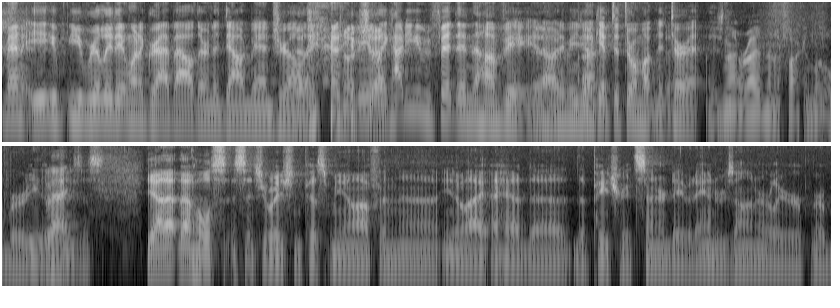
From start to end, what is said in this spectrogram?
man, you, you really didn't want to grab Al during a down man drill. You know No I mean? Like, how do you even fit in the Humvee? You know what I mean? Like, I- you have to throw him up in the turret. He's not riding in a fucking little bird either. Right. Jesus. Yeah, that, that whole situation pissed me off. And, uh, you know, I, I had uh, the Patriots center, David Andrews, on earlier, or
